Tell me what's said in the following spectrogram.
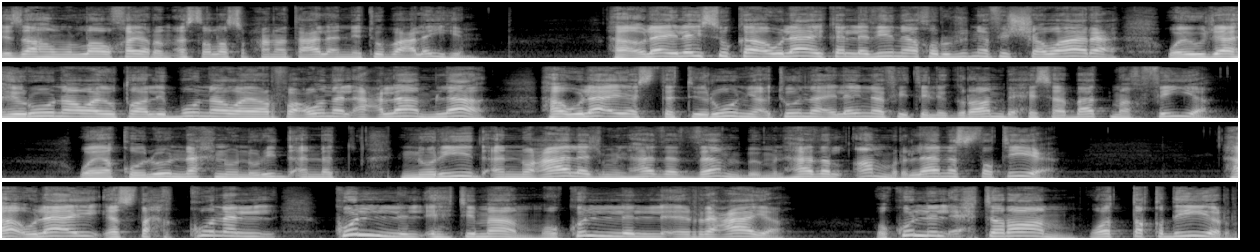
جزاهم الله خيرا. أسأل الله سبحانه وتعالى أن يتوب عليهم. هؤلاء ليسوا كأولئك الذين يخرجون في الشوارع ويجاهرون ويطالبون ويرفعون الأعلام لا. هؤلاء يستترون يأتون إلينا في تليجرام بحسابات مخفية ويقولون نحن نريد أن نريد أن نعالج من هذا الذنب من هذا الأمر لا نستطيع. هؤلاء يستحقون كل الاهتمام وكل الرعاية. وكل الاحترام والتقدير.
